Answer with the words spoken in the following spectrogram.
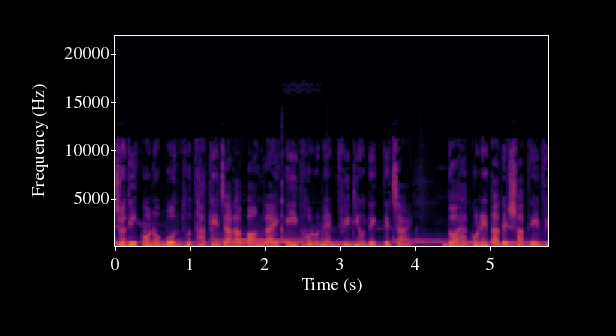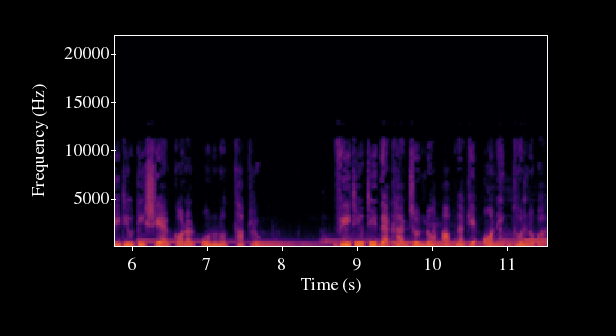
যদি কোনো বন্ধু থাকে যারা বাংলায় এই ধরনের ভিডিও দেখতে চায়, দয়া করে তাদের সাথে ভিডিওটি শেয়ার করার অনুরোধ থাকল। ভিডিওটি দেখার জন্য আপনাকে অনেক ধন্যবাদ।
